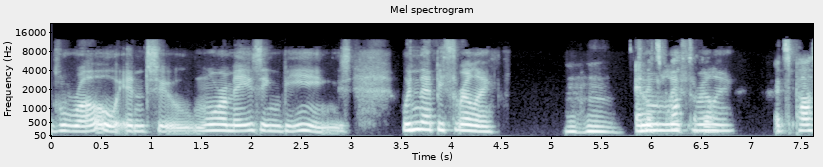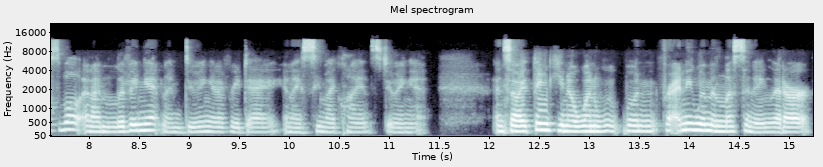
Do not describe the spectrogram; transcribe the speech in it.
grow into more amazing beings? Wouldn't that be thrilling? Mm-hmm. and totally it's thrilling. It's possible and i'm living it and i'm doing it every day and i see my clients doing it and so I think, you know, when when for any women listening that are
